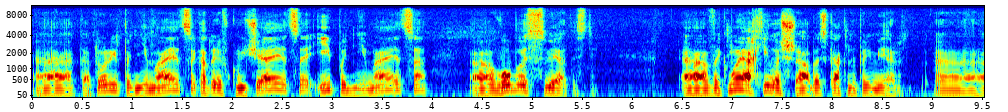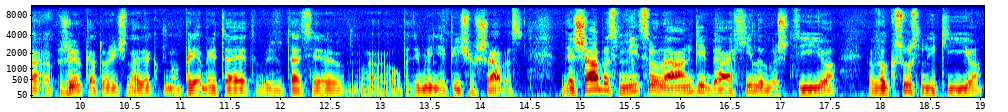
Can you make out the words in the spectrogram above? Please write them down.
э, который поднимается, который включается и поднимается э, в область святости. Э, Векмой ахила шабас, как, например, жир, который человек приобретает в результате употребления пищи в шабас. Де шабас митсула анги беахила вештио вексус никио,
